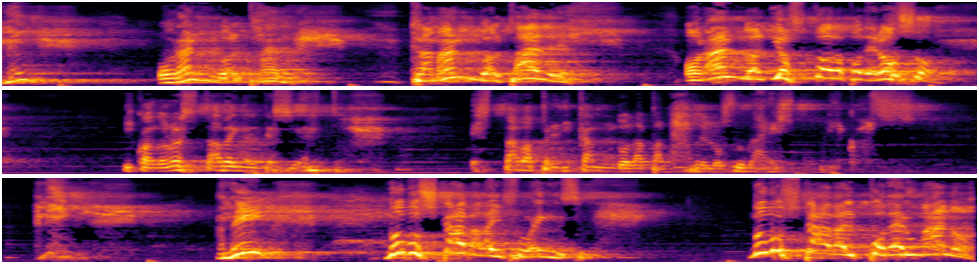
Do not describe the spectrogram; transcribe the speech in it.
Amén. Orando al Padre, clamando al Padre, orando al Dios Todopoderoso. Y cuando no estaba en el desierto, estaba predicando la palabra en los lugares públicos. Amén. Amén. No buscaba la influencia. No buscaba el poder humano.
